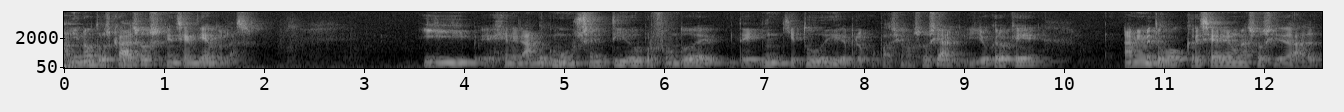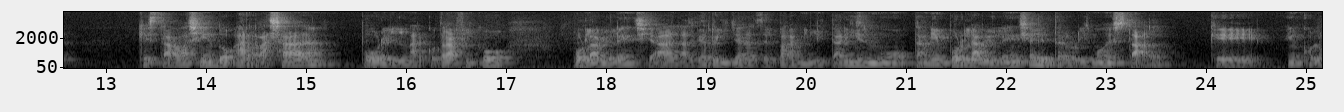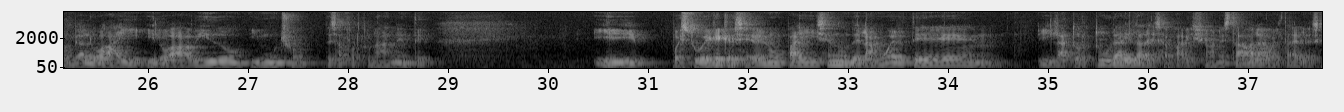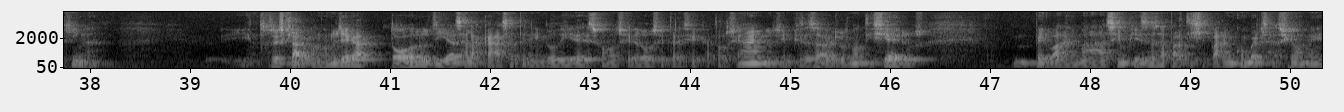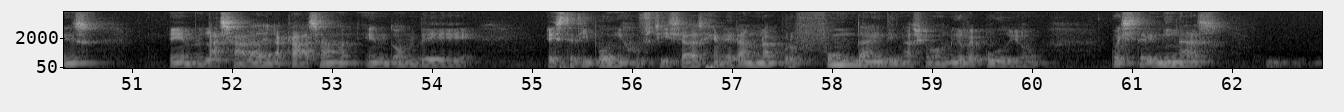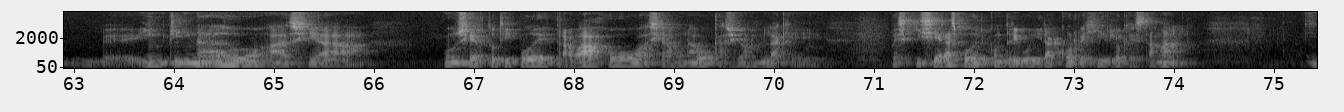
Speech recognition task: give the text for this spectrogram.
y en otros casos encendiéndolas y eh, generando como un sentido profundo de, inquietud y de preocupación social. Y yo creo que a mí me tocó crecer en una sociedad que estaba siendo arrasada por el narcotráfico, por la violencia las guerrillas, del paramilitarismo, también por la violencia y el terrorismo de Estado, que en Colombia lo hay y lo ha habido y mucho, desafortunadamente. Y pues tuve que crecer en un país en donde la muerte y la tortura y la desaparición estaba a la vuelta de la esquina. Y entonces, claro, cuando uno llega todos los días a la casa teniendo 10, 11, 12, 13, 14 años y empiezas a ver los noticieros, pero además empiezas a participar en conversaciones en la sala de la casa en donde este tipo de injusticias generan una profunda indignación y repudio, pues terminas eh, inclinado hacia un cierto tipo de trabajo hacia una vocación en la que pues quisieras poder contribuir a corregir lo que está mal.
